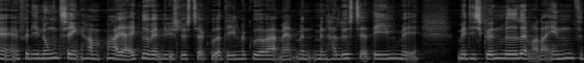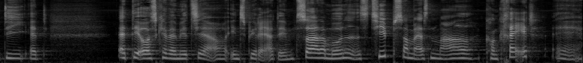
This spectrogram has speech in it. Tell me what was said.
øh, fordi nogle ting har, har jeg ikke nødvendigvis lyst til at gå ud og dele med Gud og hver mand, men, men har lyst til at dele med, med de skønne medlemmer derinde, fordi at, at det også kan være med til at inspirere dem. Så er der månedens tip, som er sådan meget konkret uh,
